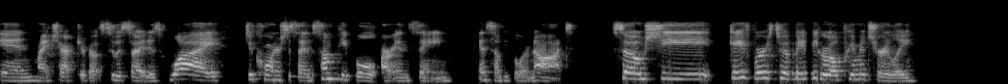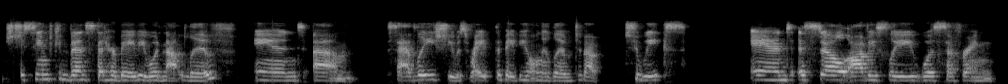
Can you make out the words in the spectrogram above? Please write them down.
in my chapter about suicide is why do coroners decide some people are insane and some people are not? So she gave birth to a baby girl prematurely. She seemed convinced that her baby would not live. And um, sadly, she was right. The baby only lived about two weeks. And Estelle obviously was suffering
